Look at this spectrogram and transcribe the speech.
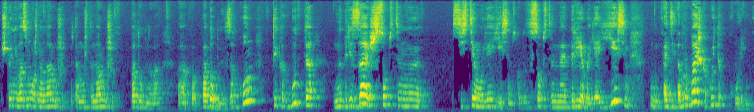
что невозможно нарушить, потому что нарушив подобного, подобный закон, ты как будто надрезаешь собственную систему я есим, собственное древо я есим, обрубаешь какой-то корень,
